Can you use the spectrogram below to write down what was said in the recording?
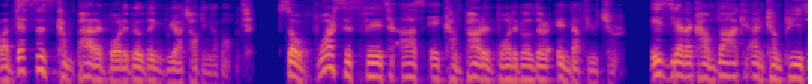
But this is comparative bodybuilding we are talking about. So what's his fate as a comparative bodybuilder in the future? Is he gonna come back and compete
